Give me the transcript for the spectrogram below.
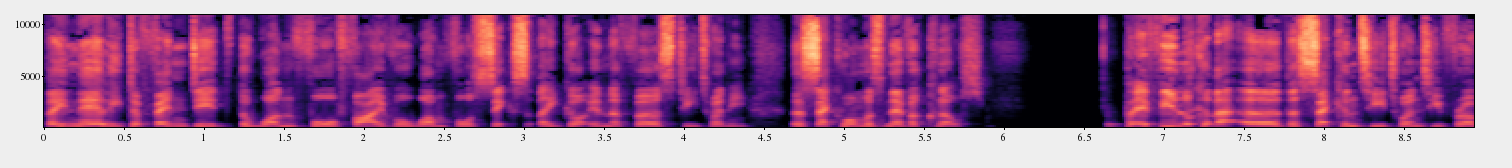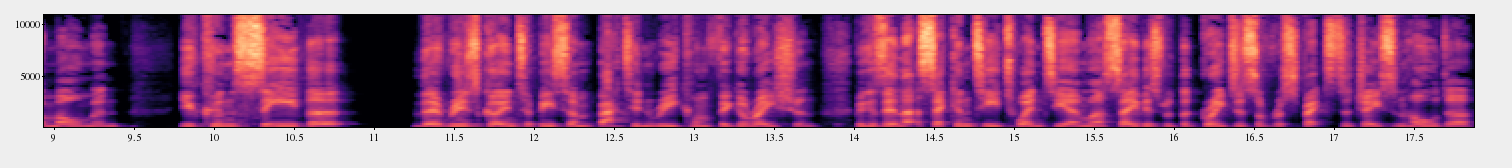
They nearly defended the 145 or 146 that they got in the first T20. The second one was never close. But if you look at that, uh, the second T20 for a moment, you can see that there is going to be some batting reconfiguration because in that second T20, and I say this with the greatest of respects to Jason Holder,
